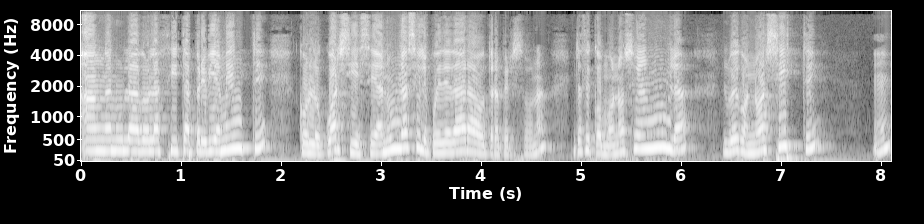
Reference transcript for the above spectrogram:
han anulado la cita previamente, con lo cual si se anula se le puede dar a otra persona. Entonces, como no se anula, luego no asiste, ¿eh?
